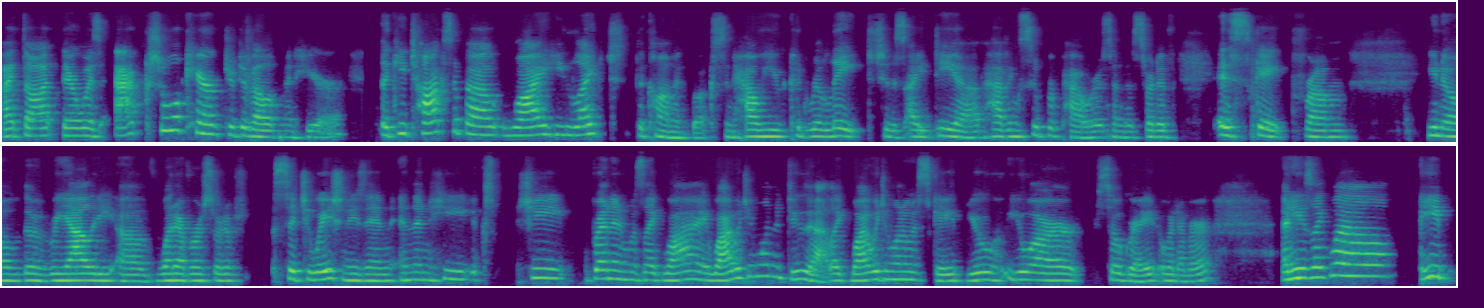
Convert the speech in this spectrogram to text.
I thought there was actual character development here. Like he talks about why he liked the comic books and how he could relate to this idea of having superpowers and this sort of escape from, you know, the reality of whatever sort of situation he's in. And then he, she, Brennan was like, why? Why would you want to do that? Like, why would you want to escape? You, you are so great or whatever. And he's like, well, he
